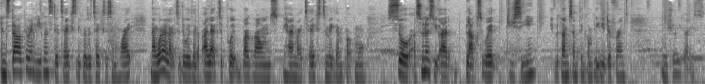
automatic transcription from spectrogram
in style currently you can see the text because the text is in white. Now what i like to do is that i like to put backgrounds behind my text to make them pop more. So as soon as you add blacks it do you see? It becomes something completely different. Let me show you guys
